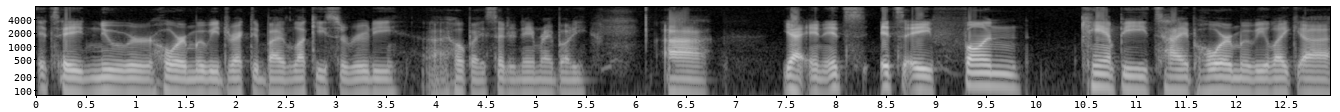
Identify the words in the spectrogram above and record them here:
it's a newer horror movie directed by Lucky Cerruti. I hope I said your name right, buddy. Uh yeah, and it's it's a fun, campy type horror movie. Like uh,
